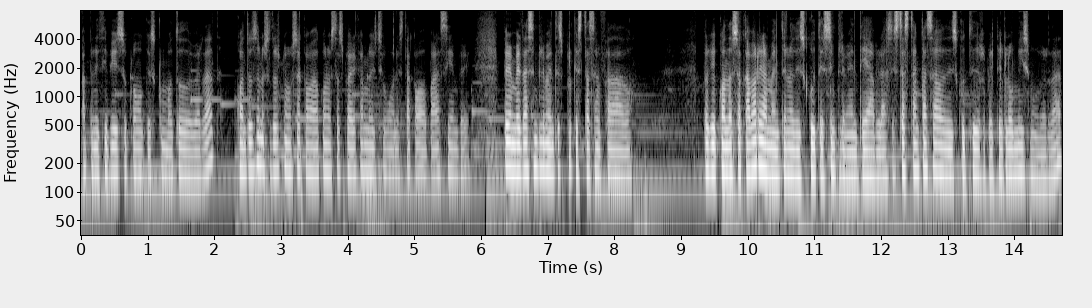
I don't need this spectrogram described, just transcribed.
al principio supongo que es como todo, ¿verdad? ¿Cuántos de nosotros no hemos acabado con nuestras parejas y hemos dicho, bueno, está acabado para siempre? Pero en verdad simplemente es porque estás enfadado. Porque cuando se acaba realmente no discutes, simplemente hablas. Estás tan cansado de discutir y repetir lo mismo, ¿verdad?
